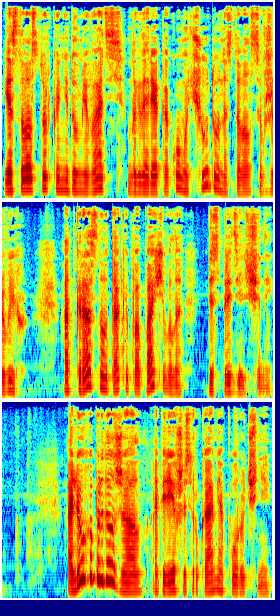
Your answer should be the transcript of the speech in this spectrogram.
И оставалось только недоумевать, благодаря какому чуду он оставался в живых. От Красного так и попахивало беспредельщиной. Алёха продолжал, оперевшись руками о поручни.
